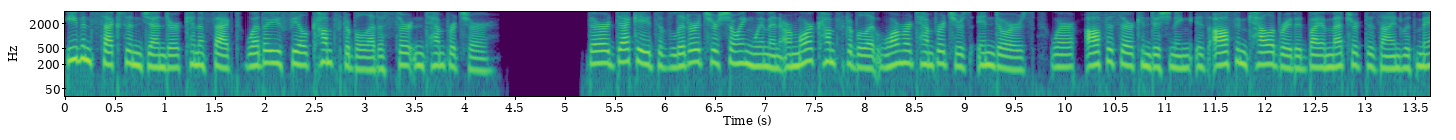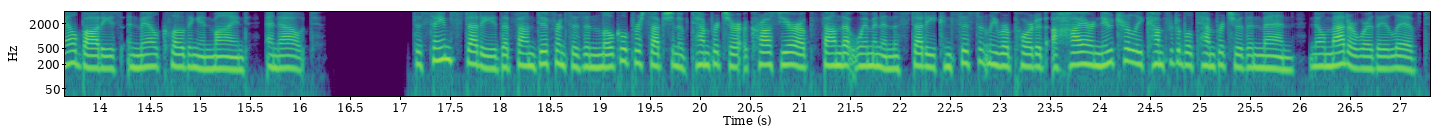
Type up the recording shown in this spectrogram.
Even sex and gender can affect whether you feel comfortable at a certain temperature. There are decades of literature showing women are more comfortable at warmer temperatures indoors, where office air conditioning is often calibrated by a metric designed with male bodies and male clothing in mind, and out. The same study that found differences in local perception of temperature across Europe found that women in the study consistently reported a higher neutrally comfortable temperature than men, no matter where they lived.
